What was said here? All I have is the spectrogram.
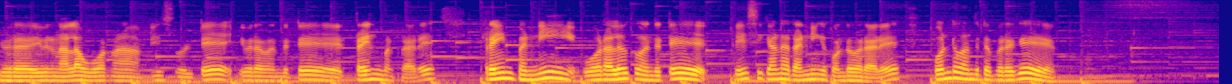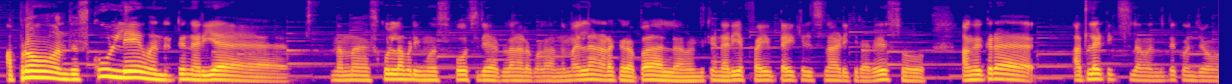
இவரை இவர் நல்லா ஓடுறான் அப்படின்னு சொல்லிட்டு இவரை வந்துட்டு ட்ரெயின் பண்ணுறாரு ட்ரெயின் பண்ணி ஓரளவுக்கு வந்துட்டு பேசிக்கான ரன்னிங்கை கொண்டு வராரு. கொண்டு வந்துட்ட பிறகு அப்புறம் அந்த ஸ்கூல்லேயே வந்துட்டு நிறைய நம்ம ஸ்கூல்லாம் படிக்கும்போது ஸ்போர்ட்ஸ் டே அப்படிலாம் நடக்கும்ல அந்த மாதிரிலாம் நடக்கிறப்ப அதில் வந்துட்டு நிறைய ஃபைவ் டைட்டில்ஸ்லாம் அடிக்கிறாரு. ஸோ அங்கே இருக்கிற அத்லெட்டிக்ஸில் வந்துட்டு கொஞ்சம்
